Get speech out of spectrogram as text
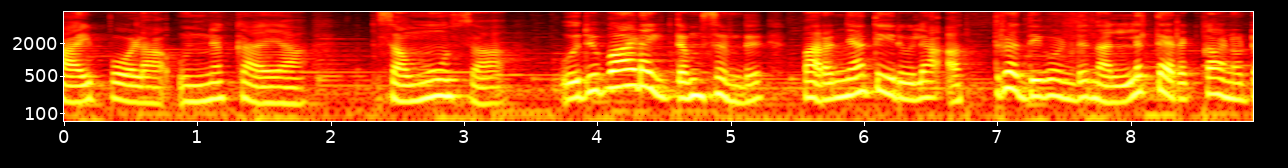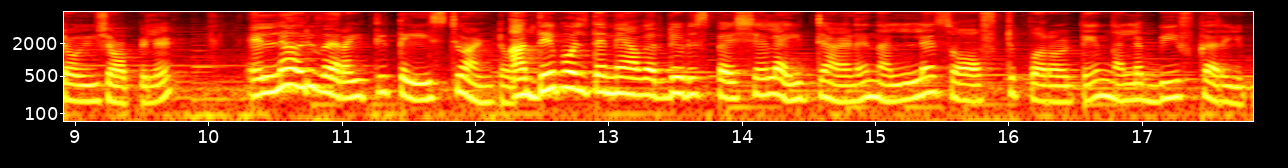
കായ്പോള ഉന്നക്കായ സമൂസ ഒരുപാട് ഐറ്റംസ് ഉണ്ട്. പറഞ്ഞാൽ തീരൂല. അത്ര അധികം ഉണ്ട്. നല്ല തിരക്കാണ് കേട്ടോ ഈ ഷോപ്പിൽ എല്ലാം ഒരു വെറൈറ്റി ടേസ്റ്റും ആണ് കേട്ടോ അതേപോലെ തന്നെ അവരുടെ ഒരു സ്പെഷ്യൽ ഐറ്റാണ് നല്ല സോഫ്റ്റ് പൊറോട്ടയും നല്ല ബീഫ് കറിയും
